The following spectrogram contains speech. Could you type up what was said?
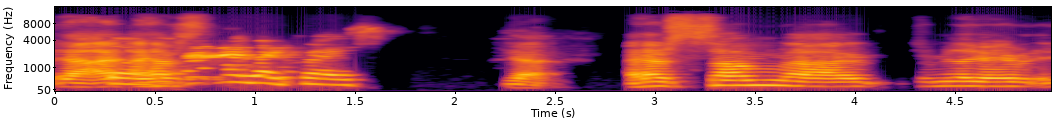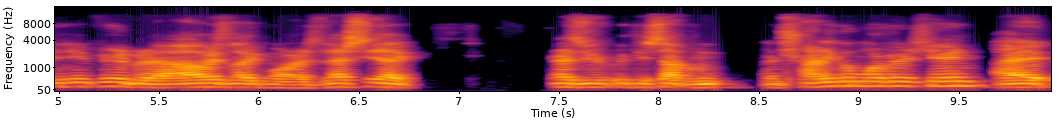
Yeah, I, so I have. I like rice. Yeah, I have some uh, familiarity with Indian food, but I always like more, especially like as you with yourself. I'm, I'm trying to go more vegetarian. I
